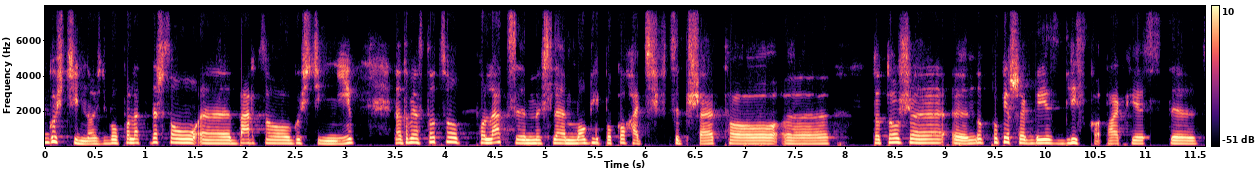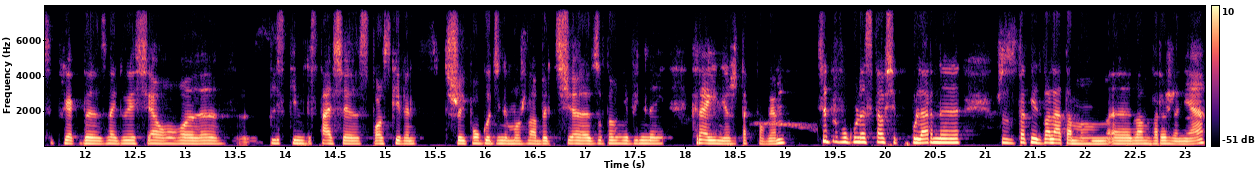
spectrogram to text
gościnność, bo Polacy też są e, bardzo gościnni. Natomiast to, co Polacy, myślę, mogli pokochać w Cyprze, to to to, że e, no, po pierwsze jakby jest blisko, tak, jest, e, Cypr jakby znajduje się e, w bliskim dystansie z Polski, więc 3,5 godziny można być zupełnie w innej krainie, że tak powiem. Cypr w ogóle stał się popularny przez ostatnie dwa lata, mam, e, mam wrażenie,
